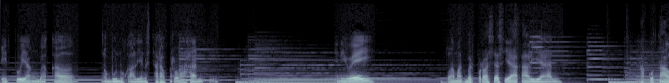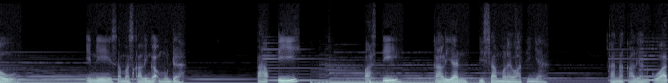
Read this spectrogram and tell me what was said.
Itu yang bakal ngebunuh kalian secara perlahan sih. Anyway selamat berproses ya kalian. Aku tahu ini sama sekali nggak mudah. Tapi pasti kalian bisa melewatinya. Karena kalian kuat,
